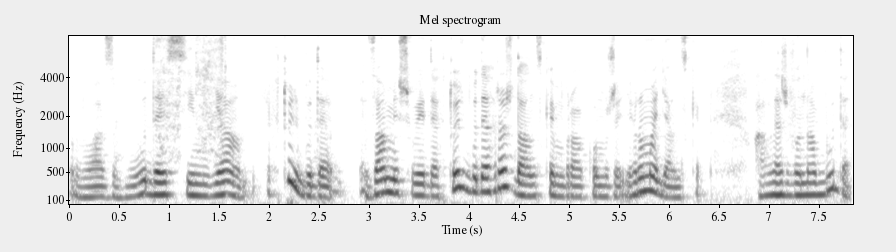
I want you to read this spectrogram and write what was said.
У вас буде сім'я. Хтось буде заміж вийде, хтось буде гражданським браком жити, громадянським. Але ж вона буде.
